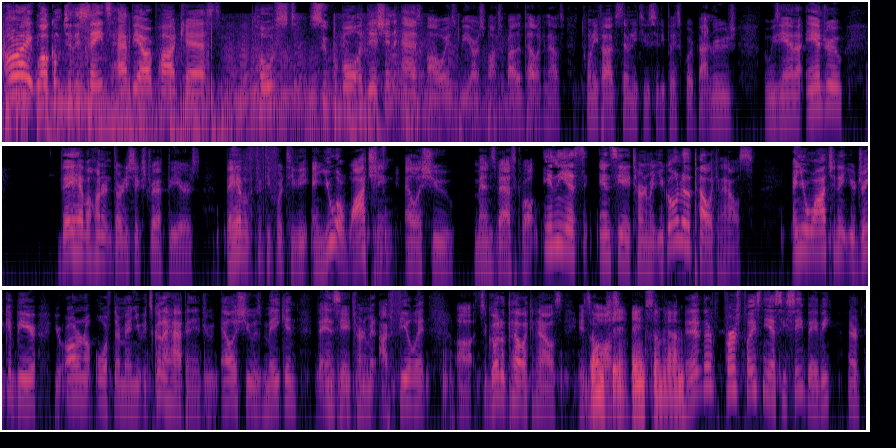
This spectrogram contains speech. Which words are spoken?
All right, welcome to the Saints Happy Hour podcast, post Super Bowl edition. As always, we are sponsored by the Pelican House, 2572 City Place Court, Baton Rouge, Louisiana. Andrew, they have 136 draft beers. They have a 50 foot TV, and you are watching LSU men's basketball in the NCAA tournament. You're going to the Pelican House and you're watching it, you're drinking beer, you're ordering off their menu. It's going to happen, Andrew. LSU is making the NCAA tournament. I feel it. Uh, so go to Pelican House. It's Don't awesome. jinx them, man. They're, they're first place in the SEC, baby. They're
